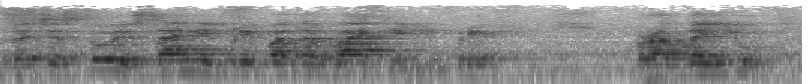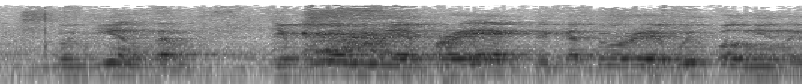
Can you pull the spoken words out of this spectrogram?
зачастую сами преподаватели продают студентам дипломные проекты, которые выполнены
